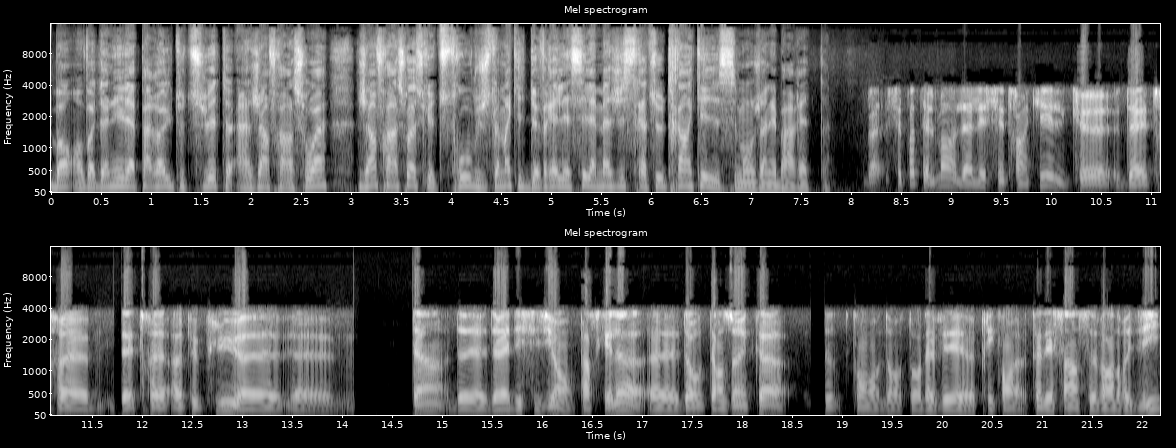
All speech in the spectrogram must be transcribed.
Bon, on va donner la parole tout de suite à Jean-François. Jean-François, est-ce que tu trouves justement qu'il devrait laisser la magistrature tranquille, Simon Jeannet Barrette? Ben, c'est pas tellement la laisser tranquille que d'être euh, d'être un peu plus euh, euh temps de, de, la décision. Parce que là, donc dans un cas dont on avait pris connaissance vendredi,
